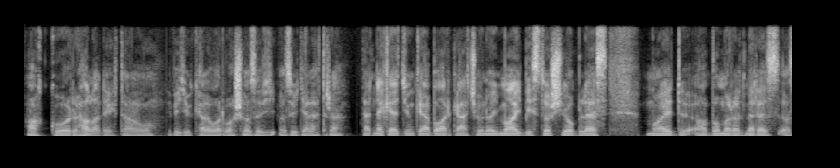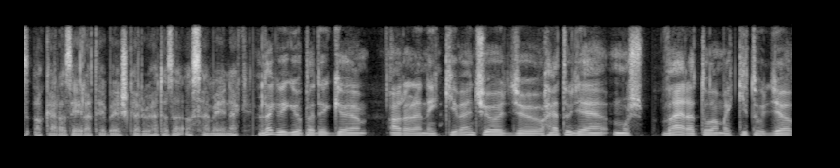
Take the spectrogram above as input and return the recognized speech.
akkor haladéktalanul vigyük el orvoshoz az ügyeletre. Tehát ne kezdjünk el barkácsolni, hogy majd biztos jobb lesz, majd abban marad, mert ez az, akár az életébe is kerülhet az, a személynek. Legvégül pedig arra lennék kíváncsi, hogy hát ugye most várhatóan, meg ki tudja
